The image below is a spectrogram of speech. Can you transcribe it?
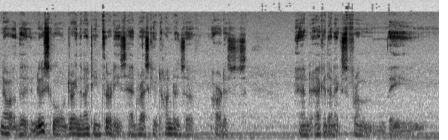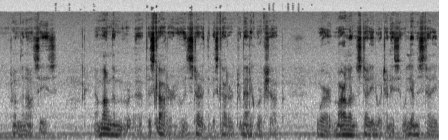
now, the New School during the 1930s had rescued hundreds of artists and academics from the from the Nazis. Among them, uh, Piscator, who had started the Piscator Dramatic Workshop, where Marlon studied, where Tennessee Williams studied,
